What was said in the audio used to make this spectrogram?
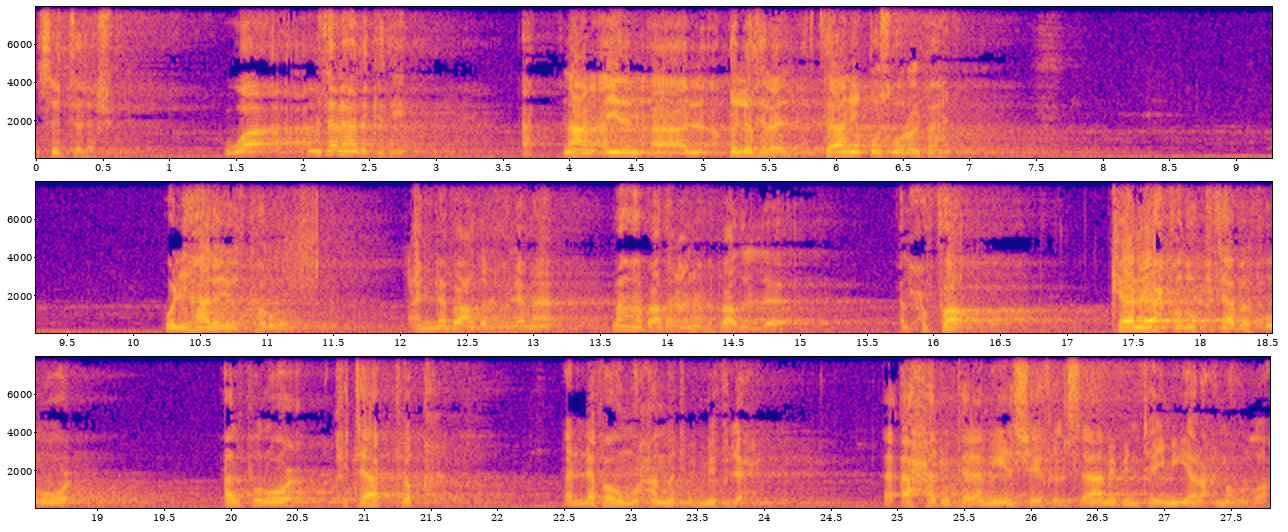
ستة أشهر. وأمثال هذا كثير. نعم أيضا قلة العلم. الثاني قصور الفهم. ولهذا يذكر أن بعض العلماء ما هو بعض العلماء؟ بعض الحفاظ. كان يحفظ كتاب الفروع الفروع كتاب فقه ألفه محمد بن مفلح أحد تلاميذ شيخ الإسلام ابن تيمية رحمه الله.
